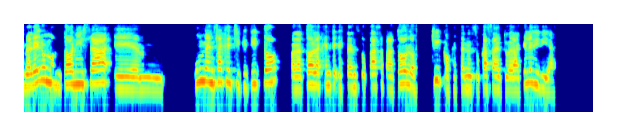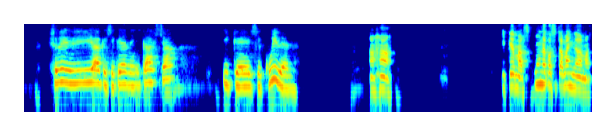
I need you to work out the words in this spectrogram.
me alegro un montón, Isa. Em, un mensaje chiquitito para toda la gente que está en su casa, para todos los chicos que están en su casa de tu edad. ¿Qué le dirías? Yo le diría que se queden en casa y que se cuiden. Ajá. ¿Y qué más? Una cosita más y nada más.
